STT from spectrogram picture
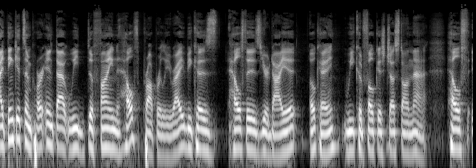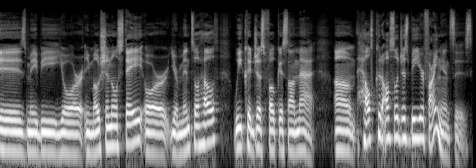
i think it's important that we define health properly right? Because health is your diet. Okay we could focus just on that health is maybe your emotional state or your mental health we could just focus on that um, health could also just be your finances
